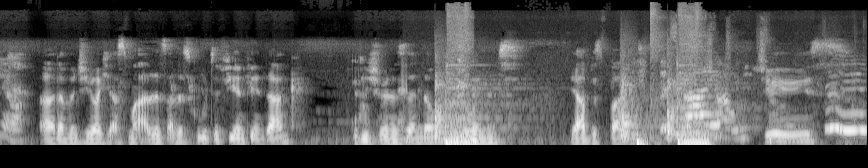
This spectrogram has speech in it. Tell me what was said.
ja. Äh, dann wünsche ich euch erstmal alles, alles Gute. Vielen, vielen Dank für die schöne Sendung und ja, bis bald. Bis bald. Ciao. Tschüss. Tschüss.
